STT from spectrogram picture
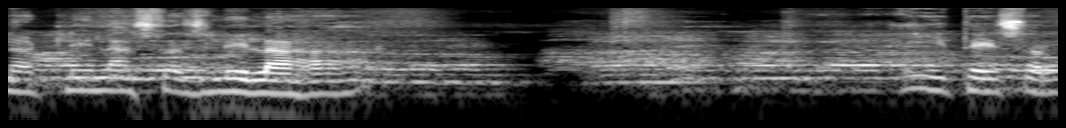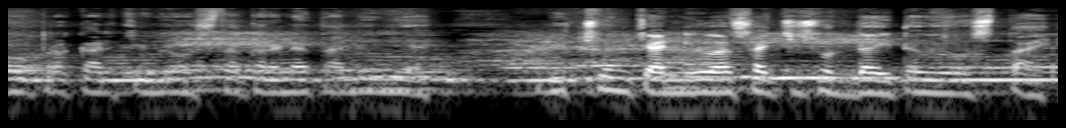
नटलेला सजलेला हा इथे सर्व प्रकारची व्यवस्था करण्यात आलेली आहे. भिक्षूंच्या निवासाची सुद्धा इथं व्यवस्था आहे.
